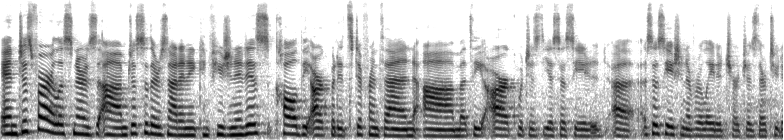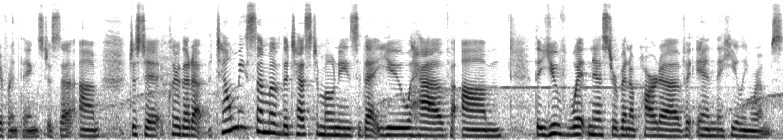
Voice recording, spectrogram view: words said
And just for our listeners, um, just so there's not any confusion, it is called the ARC, but it's different than um, the ARC, which is the Associated uh, Association of Related Churches. They're two different things. Just to, um, just to clear that up. Tell me some of the testimonies that you have um, that you've witnessed or been a part of in the healing rooms.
